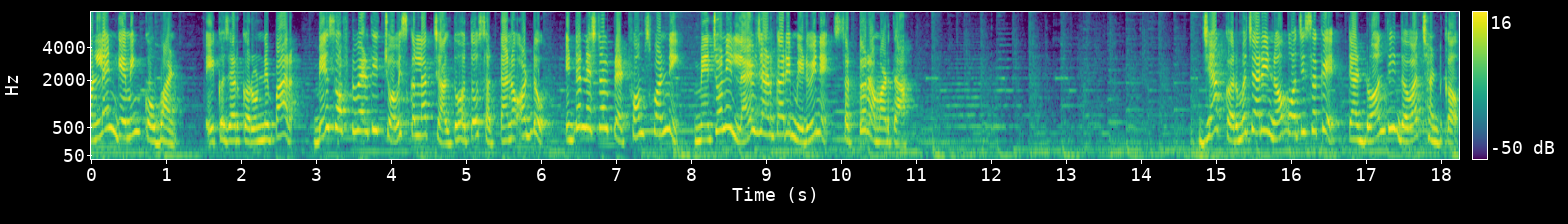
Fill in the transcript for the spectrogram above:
ઓનલાઈન ગેમિંગ કૌભાંડ. એક હજાર કરોડને પાર બે સોફ્ટવેરથી ચોવીસ કલાક ચાલતો હતો સટ્ટાનો અડ્ડો. ઇન્ટરનેશનલ પ્લેટફોર્મ્સ પરની મેચોની લાઈવ જાણકારી મેળવીને સટ્ટો રમાડતા. જ્યાં કર્મચારી ન પહોંચી શકે, ત્યાં ડ્રોનથી દવા છંટકાવ.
